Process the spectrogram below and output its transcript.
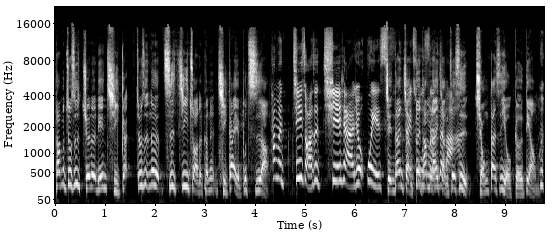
他们就是觉得连乞丐，就是那个吃鸡爪的，可能乞丐也不吃啊。他们鸡爪是切下来就喂。简单讲，对他们来讲，这是穷，但是有格调嘛。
